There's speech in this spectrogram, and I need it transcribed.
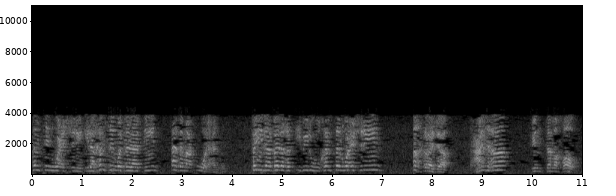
خمس وعشرين إلى خمس وثلاثين هذا معفو عنه. فإذا بلغت إبله خمسا وعشرين أخرج عنها بنت مخاض.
